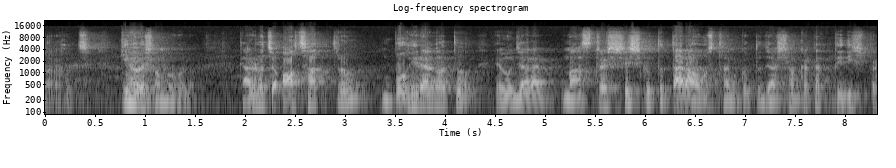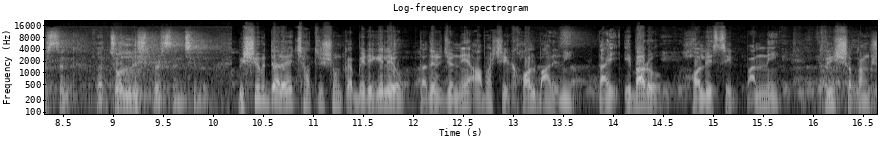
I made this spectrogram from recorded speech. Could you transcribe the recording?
করা হচ্ছে। কীভাবে সম্ভব হলো? কারণ হচ্ছে অছাত্র বহিরাগত এবং যারা মাস্টার শেষ করতো তারা অবস্থান করতো যার সংখ্যাটা তিরিশ পার্সেন্ট বা চল্লিশ পার্সেন্ট ছিল। বিশ্ববিদ্যালয়ে ছাত্রীর সংখ্যা বেড়ে গেলেও তাদের জন্য আবাসিক হল বাড়েনি তাই এবারও হলে সিট পাননি ত্রিশ শতাংশ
